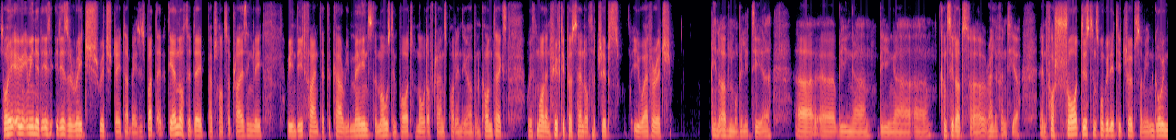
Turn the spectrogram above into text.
So I, I, mean, it is it is a rich rich database. But at the end of the day, perhaps not surprisingly, we indeed find that the car remains the most important mode of transport in the urban context, with more than 50% of the trips EU average in urban mobility uh, uh, uh, being uh, being uh, uh, considered relevant here. And for short distance mobility trips, I mean, going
